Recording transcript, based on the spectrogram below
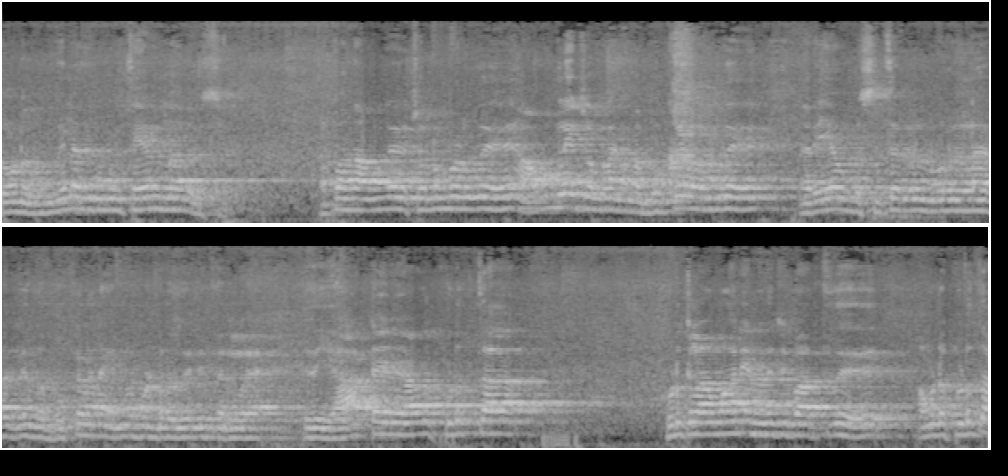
தோணுது. உண்மையில் அது நமக்கு தேவையில்லாத விஷயம். அப்போ அந்த அவங்க சொல்லும் பொழுது அவங்களே சொல்கிறாங்க அந்த புக்கில் வந்து நிறைய சித்தர்கள் நூல்கள்லாம் இருக்குது இந்த புக்கை வேணால் என்ன பண்ணுறதுன்னு தெரில இது யார்கிட்டையாவது கொடுத்தா கொடுக்கலாமான்னு நினச்சி பார்த்து அவங்கள்ட்ட கொடுத்தா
